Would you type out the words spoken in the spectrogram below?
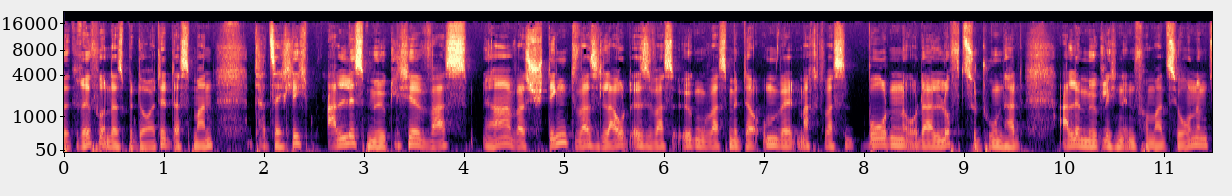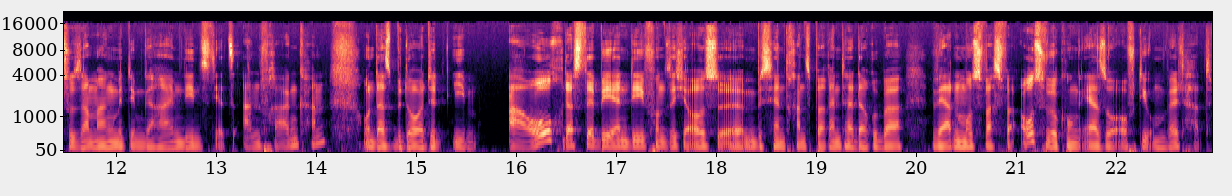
Begriff und das bedeutet, dass man tatsächlich alles Mögliche, was, ja, was stinkt, was laut ist, was irgendwas mit der Umwelt macht, was Boden oder Luft zu tun hat, alle möglichen Informationen im Zusammenhang mit dem Geheimdienst jetzt anfragen kann. Und das bedeutet eben auch, dass der BND von sich aus äh, ein bisschen transparenter darüber werden muss, was für Auswirkungen er so auf die Umwelt hat.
